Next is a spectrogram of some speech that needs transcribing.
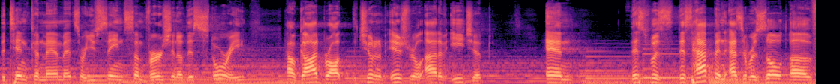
The Ten Commandments, or you've seen some version of this story how God brought the children of Israel out of Egypt. And this was this happened as a result of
